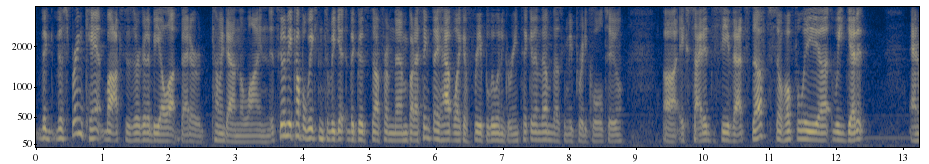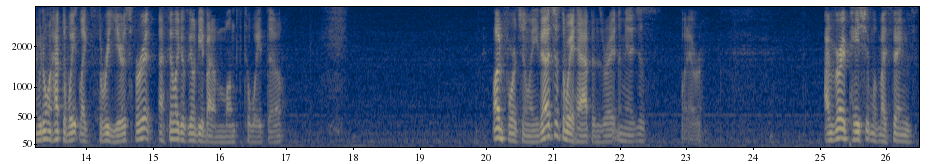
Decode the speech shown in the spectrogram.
The, the spring camp boxes are going to be a lot better coming down the line. It's going to be a couple weeks until we get the good stuff from them, but I think they have like a free blue and a green ticket in them. That's going to be pretty cool too. Uh, excited to see that stuff. So hopefully uh, we get it and we don't have to wait like three years for it. I feel like it's going to be about a month to wait, though. Unfortunately, that's just the way it happens, right? I mean, it just whatever. I'm very patient with my things.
